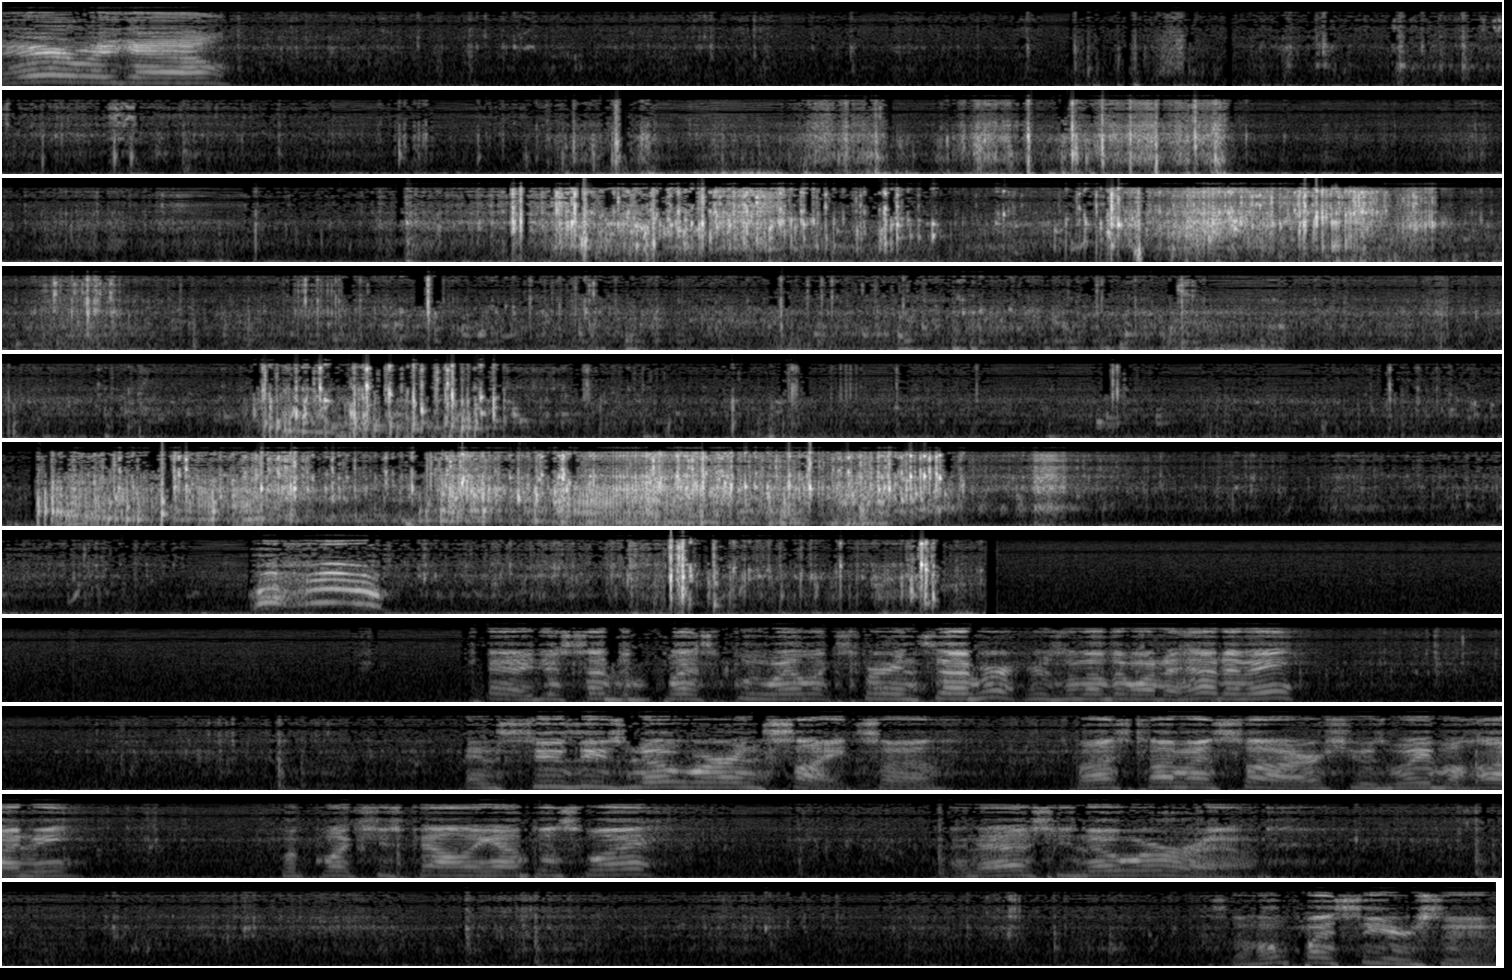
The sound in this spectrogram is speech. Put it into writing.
There we go. I just had the best blue whale experience ever. Here's another one ahead of me. And Susie's nowhere in sight. So last time I saw her, she was way behind me. Looked like she's paddling out this way. And now she's nowhere around. So hope I see her soon.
